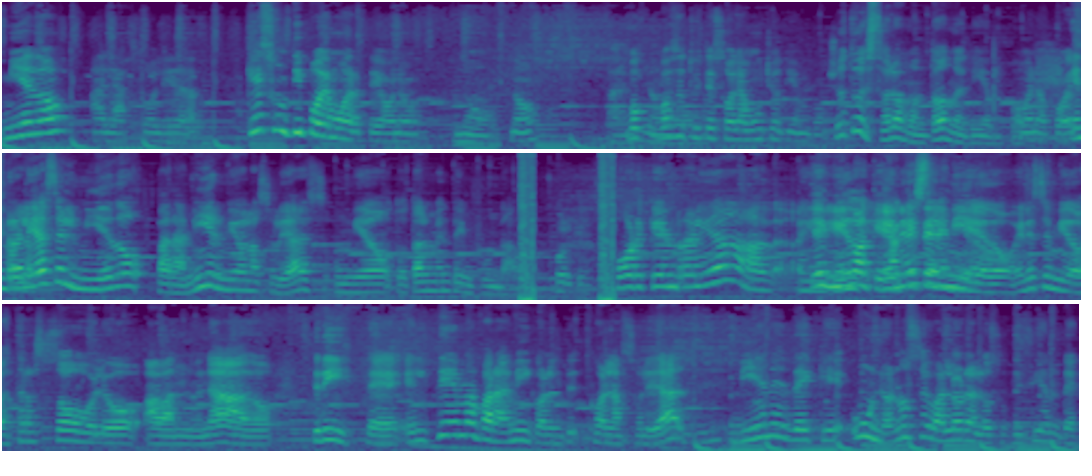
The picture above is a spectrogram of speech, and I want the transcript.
Miedo a la soledad. ¿Qué es un tipo de muerte o no? No, ¿No? Vos, no. vos estuviste sola mucho tiempo. Yo estuve sola un montón de tiempo. Bueno, podés en hablar. realidad es el miedo, para mí el miedo a la soledad es un miedo totalmente infundado. ¿Por qué? Porque en realidad... ¿Es en- miedo a qué? En ¿A qué ese miedo, miedo? en ese miedo a estar solo, abandonado, triste, el tema para mí con, el con la soledad viene de que uno no se valora lo suficiente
